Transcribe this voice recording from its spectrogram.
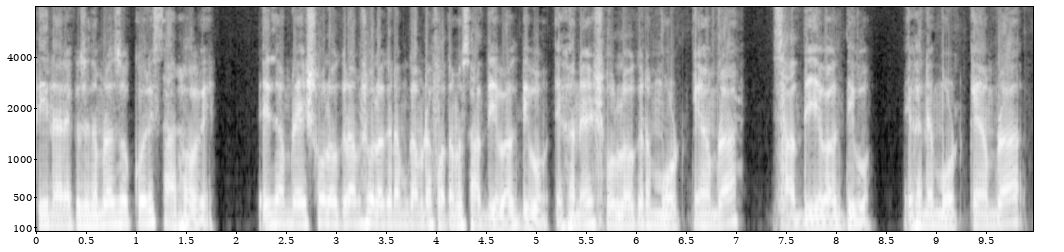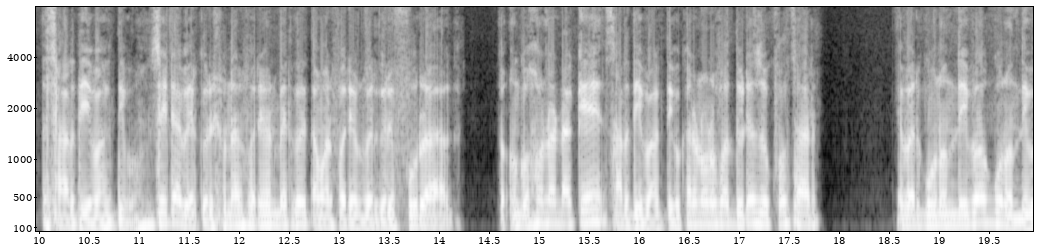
তিন আর এক যদি আমরা যোগ করি, চার হবে। এই যে আমরা এই ষোলো গ্রাম, ষোলো গ্রামকে আমরা প্রথমে সাত দিয়ে ভাগ দিব। এখানে ষোলো গ্রাম মোটকে আমরা সাত দিয়ে ভাগ দিব। এখানে মোটকে আমরা সার দিয়ে ভাগ দিব। যেটা বের করি, সোনার পরিমাণ বের করি, তামার পরিমাণ বের করি, পুরা গহনাটাকে সার দিয়ে ভাগ দিব। কারণ অনুপাত দুইটা যোগফল চার। এবার গুণন দিব গুণন দিব।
